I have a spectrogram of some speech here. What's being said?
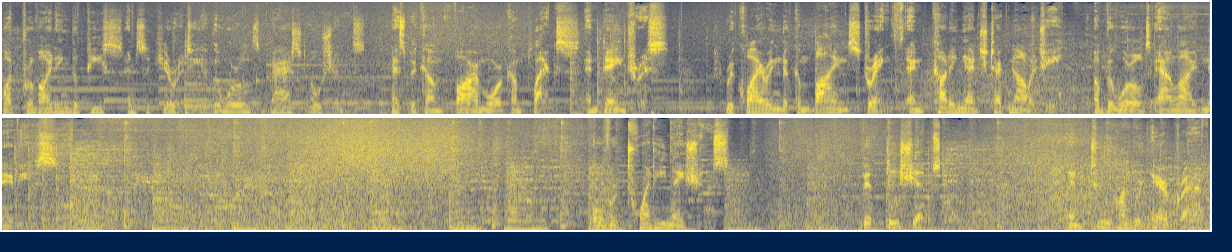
But providing the peace and security of the world's vast oceans has become far more complex and dangerous, requiring the combined strength and cutting-edge technology of the world's allied navies. Over 20 nations, 50 ships, and 200 aircraft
